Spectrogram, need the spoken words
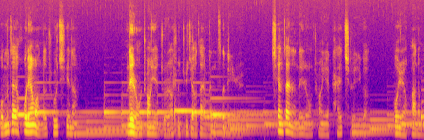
我们在互联网的初期呢，内容创业主要是聚焦在文字领域。现在的内容创业开启了一个多元化的模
